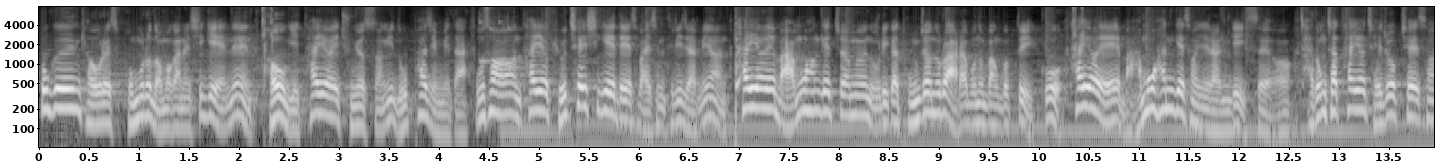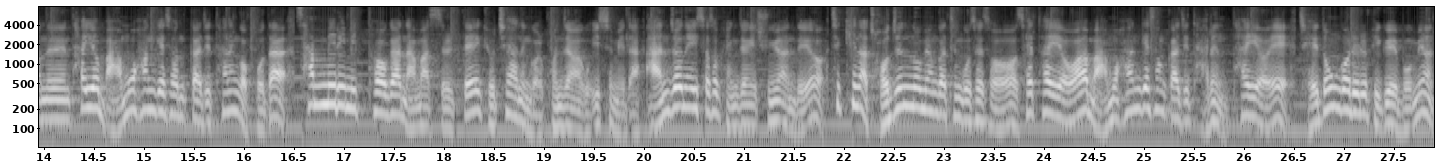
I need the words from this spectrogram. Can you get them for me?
혹은 겨울에서 봄으로 넘어가는 시기에는 더욱 이 타이어의 중요성이 높아집니다. 우선 타이어 교체 시기에 대해서 말씀드리자면 타이어의 마모 한계점은 우리가 동전으로 알아보는 방법도 있고 타이어의 마모 한계선이라는 게 있어요. 자동차 타이어 제조업체에서는 타이어 마모 한계선까지 타는 것보다 3mm가 남았을 때 교체 하는 걸 권장하고 있습니다. 안전에 있어서 굉장히 중요한데요. 특히나 젖은 노면 같은 곳에서 새 타이어와 마모 한계선까지 닳은 타이어의 제동 거리를 비교해 보면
